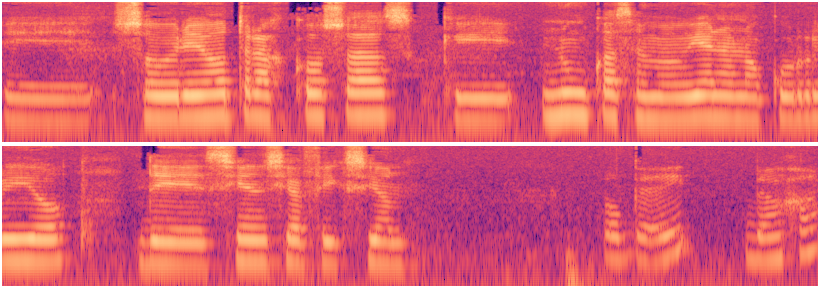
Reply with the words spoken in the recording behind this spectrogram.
eh, sobre otras cosas que nunca se me hubieran ocurrido de ciencia ficción. Ok, Benja.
